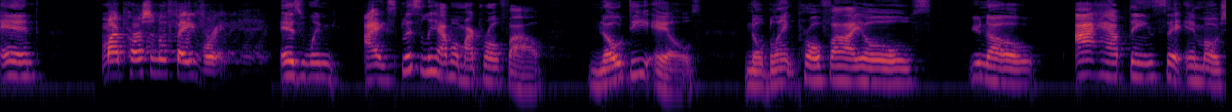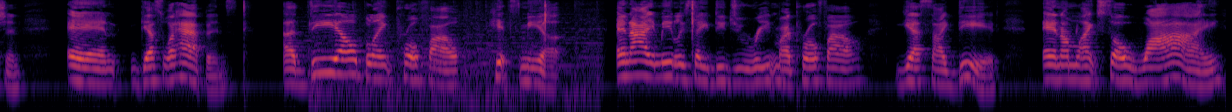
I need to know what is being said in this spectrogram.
And my personal favorite is when i explicitly have on my profile no dls no blank profiles. You know, I have things set in motion. And guess what happens? A DL blank profile hits me up. And I immediately say, Did you read my profile? Yes, I did. And I'm like, So why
